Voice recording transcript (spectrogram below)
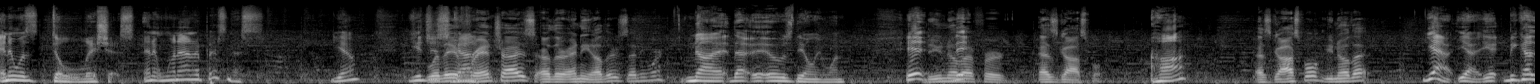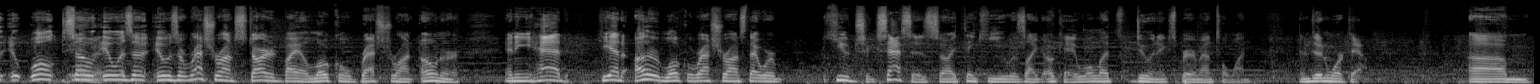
and it was delicious and it went out of business yeah you just Were they a gotta- franchise? Are there any others anywhere? no, that it was the only one. It, Do you know that for as gospel? Huh? As gospel? You know that? Yeah, yeah, yeah. Because it, well, so it. it. was a it was a restaurant started by a local restaurant owner, and he had he had other local restaurants that were huge successes. So I think he was like, okay, well, let's do an experimental one, and it didn't work out. Um,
